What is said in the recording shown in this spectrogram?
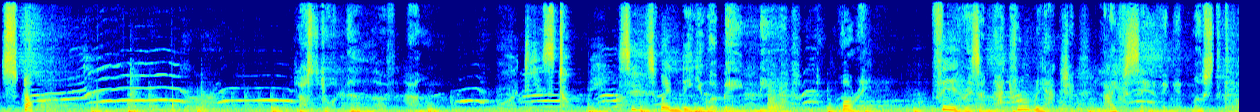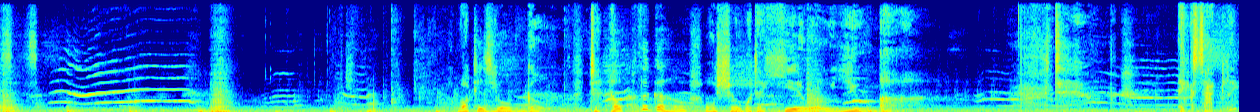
Stop! Lost your nerve, huh? Would you stop me? Since when do you obey me? Don't worry. Fear is a natural reaction, life saving in most cases. What is your goal? To help the girl or show what a hero you are? Exactly.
